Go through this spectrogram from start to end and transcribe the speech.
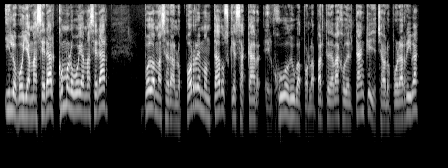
Y lo voy a macerar. ¿Cómo lo voy a macerar? Puedo macerarlo por remontados, que es sacar el jugo de uva por la parte de abajo del tanque y echarlo por arriba,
